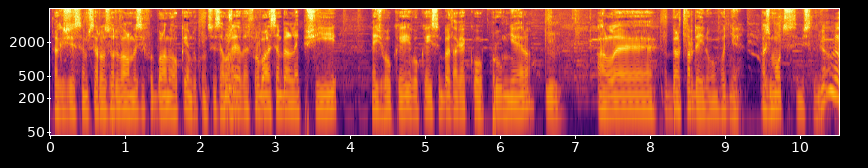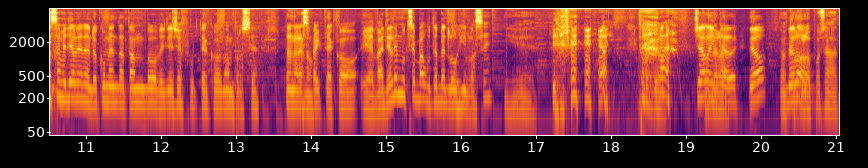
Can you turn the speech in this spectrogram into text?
takže jsem se rozhodoval mezi fotbalem a hokejem dokonce. Samozřejmě ve fotbale jsem byl lepší než v hokeji, v hokeji jsem byl tak jako průměr, Hmm. Ale byl tvrdý, no, hodně. Až moc si myslím. Jo, já jsem viděl jeden dokument a tam bylo vidět, že furt jako tam prostě ten respekt jako je. Vadili mu třeba u tebe dlouhý vlasy? Je. to bylo, Čelenka, bylo- jo? no, to bylo pořád,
